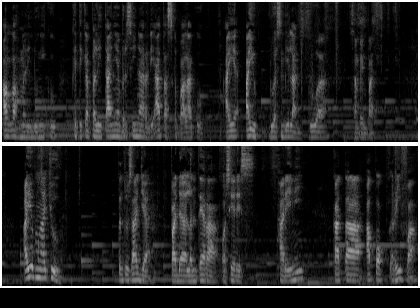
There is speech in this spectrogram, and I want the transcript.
Allah melindungiku ketika pelitanya bersinar di atas kepalaku. Ayat Ayub 29 2 sampai 4. Ayub mengacu tentu saja pada lentera Osiris. Hari ini kata apokrifa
